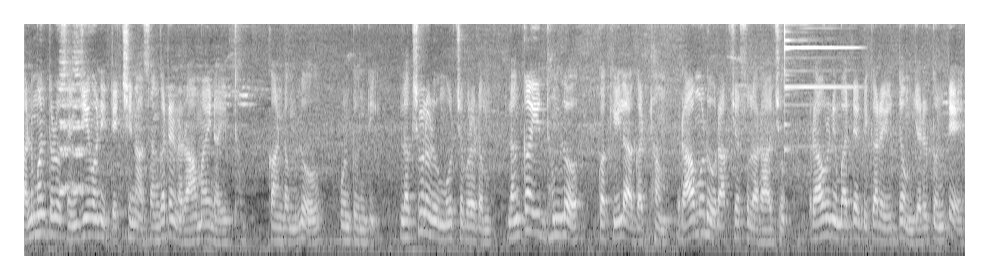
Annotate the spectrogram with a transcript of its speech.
హనుమంతుడు సంజీవని తెచ్చిన సంఘటన రామాయణ యుద్ధం కాండంలో ఉంటుంది. లక్ష్మణుడు మూర్ఛపడటం లంకా యుద్ధంలో ఒక కీల ఘట్టం రాముడు రాక్షసుల రాజు. రావణుని మధ్య బికర యుద్ధం జరుగుతుంటే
